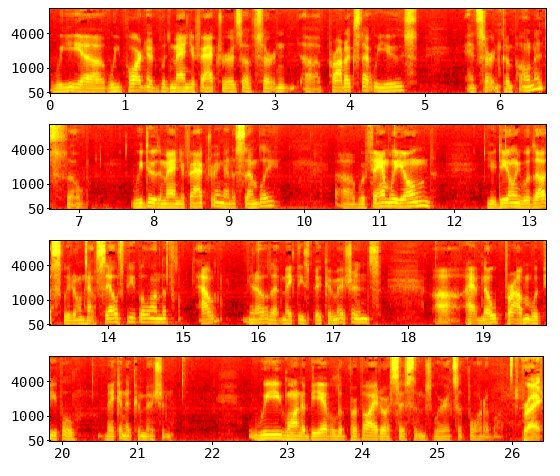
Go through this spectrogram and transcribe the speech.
We uh, we partnered with manufacturers of certain uh, products that we use and certain components. So we do the manufacturing and assembly. Uh, we're family owned. You're dealing with us. We don't have salespeople on the out, you know, that make these big commissions. Uh, I have no problem with people making a commission. we want to be able to provide our systems where it's affordable. Right.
